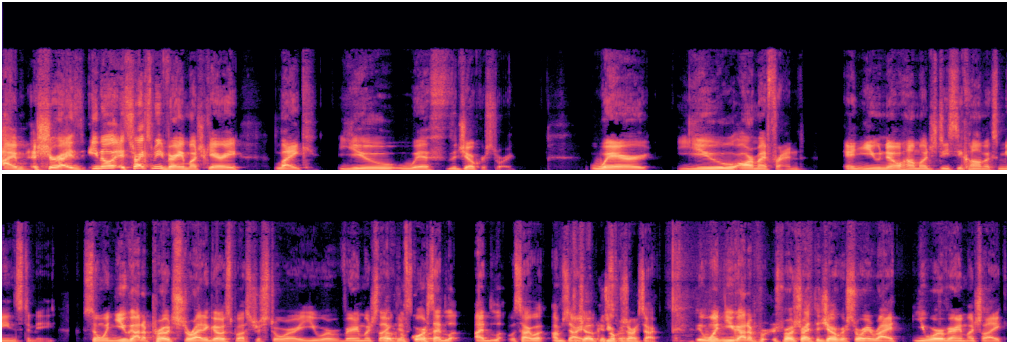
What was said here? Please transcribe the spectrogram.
I'm sure I you know it strikes me very much Gary like you with the Joker story, where you are my friend and you know how much DC Comics means to me. So when you got approached to write a Ghostbuster story, you were very much like, Joker of course, story. I'd, lo- I'd, lo- sorry, what? I'm sorry, Joker, Joker story. story. Sorry. When you got approached to write the Joker story, right? You were very much like,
